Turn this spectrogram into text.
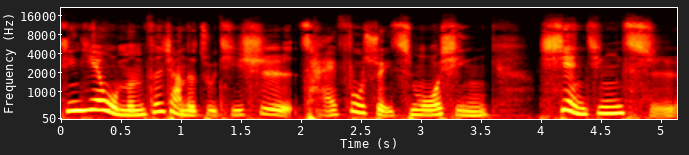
今天我们分享的主题是财富水池模型现金池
